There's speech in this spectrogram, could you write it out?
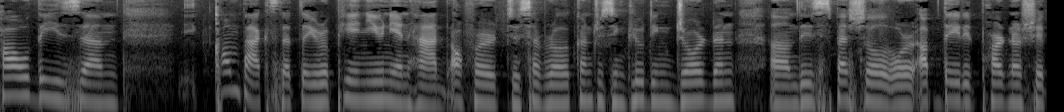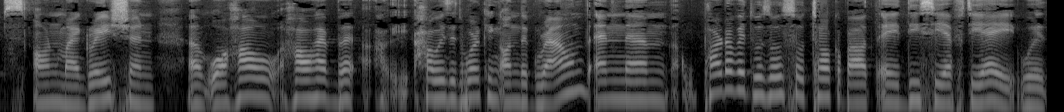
how these um, compacts that the European Union had offered to several countries, including Jordan, um, these special or updated partnerships on migration. Uh, well, how how have how is it working on the ground? And um, part of it was also talk about a DCFTA with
